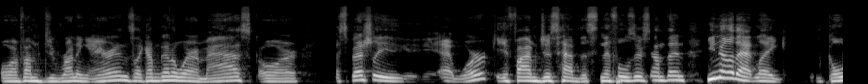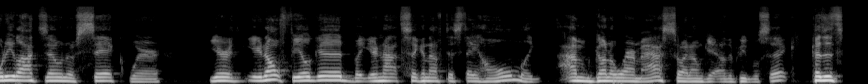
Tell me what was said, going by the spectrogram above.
or if i'm do, running errands like i'm gonna wear a mask or especially at work if i'm just have the sniffles or something you know that like goldilocks zone of sick where you're you don't feel good but you're not sick enough to stay home like i'm gonna wear a mask so i don't get other people sick. Because it's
